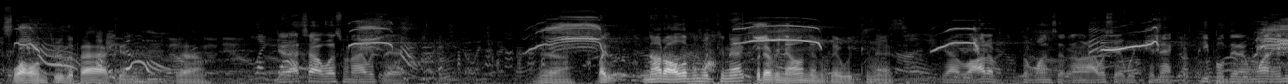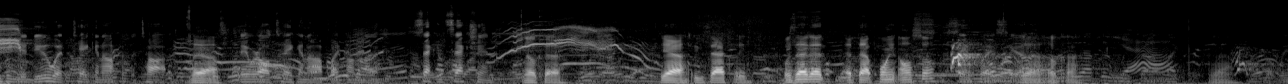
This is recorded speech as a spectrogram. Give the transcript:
slalom through the pack, and yeah, Yeah, that's how it was when I was there. yeah. Like not all of them would connect, but every now and then they would connect. Yeah, a lot of the ones that when I was there would connect, but people didn't want anything to do with taking off at the top. Yeah. They were all taking off like on the second section, Okay. Yeah, exactly. Was that at, at that point also? same place. Yeah. Yeah. Okay. Yeah. We.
